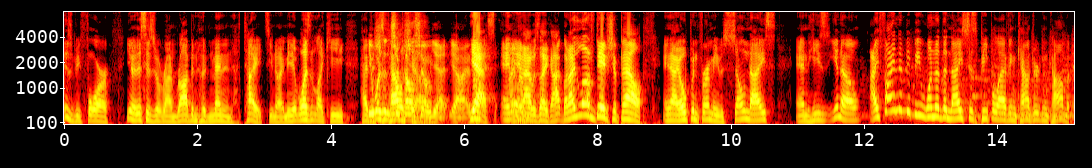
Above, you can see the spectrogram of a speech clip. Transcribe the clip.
was before you know this is around Robin Hood Men in Tights you know I mean it wasn't like he had it wasn't Chappelle, Chappelle show. yet. Yeah. I- Yes, and, and I was like, I, but I love Dave Chappelle, and I opened for him. He was so nice, and he's, you know, I find him to be one of the nicest people I've encountered in comedy.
